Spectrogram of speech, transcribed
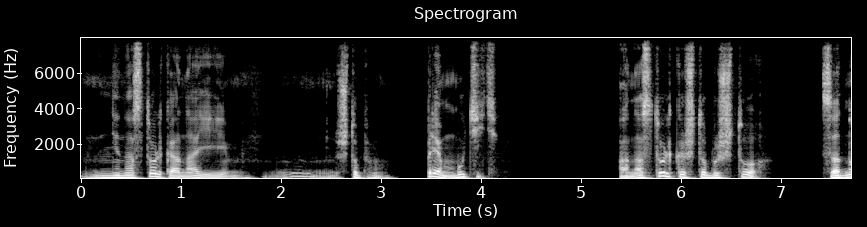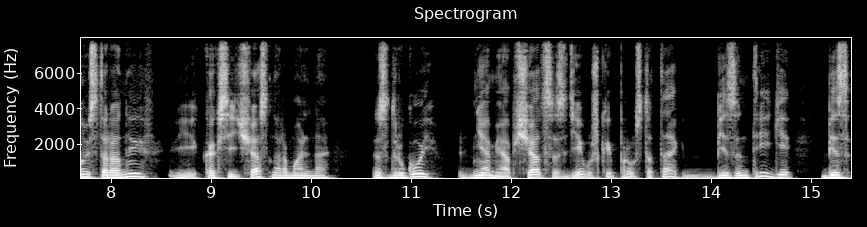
не настолько она и... чтоб прям мутить. А настолько, чтобы что? С одной стороны, и как сейчас нормально, с другой — днями общаться с девушкой просто так, без интриги, без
